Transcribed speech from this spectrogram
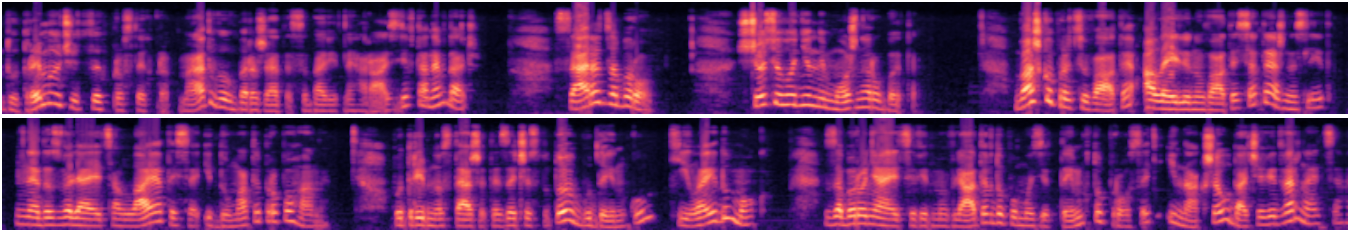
Дотримуючись цих простих прикмет, ви вбережете себе від негараздів та невдач. Серед заборон. Що сьогодні не можна робити? Важко працювати, але й лінуватися теж не слід. Не дозволяється лаятися і думати про погане. Потрібно стежити за чистотою будинку, тіла і думок. Забороняється відмовляти в допомозі тим, хто просить, інакше удача відвернеться.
